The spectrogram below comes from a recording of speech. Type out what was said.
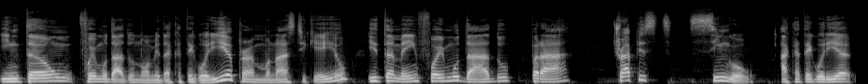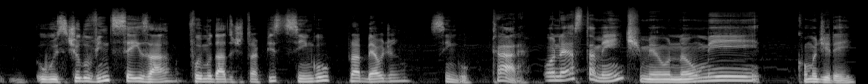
Então foi mudado o nome da categoria para Monastic Ale e também foi mudado para Trappist Single. A categoria, o estilo 26A foi mudado de Trappist Single para Belgian Single. Cara, honestamente, meu, não me. Como eu direi?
